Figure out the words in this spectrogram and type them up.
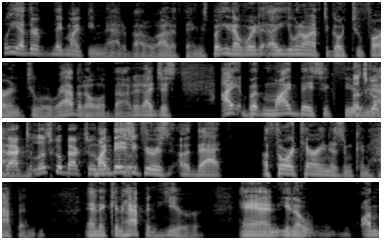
Well, yeah, they're they might be mad about a lot of things, but you know, we're, uh, you don't have to go too far into a rabbit hole about it. I just, I, but my basic fear. Let's go back to let's go back to my the- the- basic fear is uh, that authoritarianism can happen and it can happen here and you know i'm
